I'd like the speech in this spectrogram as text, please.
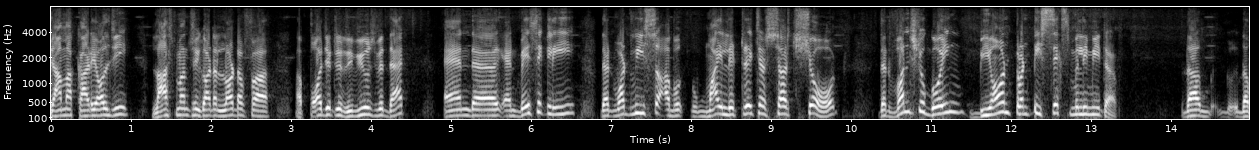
JAMA Cardiology. Last month we got a lot of uh, uh, positive reviews with that. And uh, and basically that what we saw, about my literature search showed that once you're going beyond 26 millimeter, the the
